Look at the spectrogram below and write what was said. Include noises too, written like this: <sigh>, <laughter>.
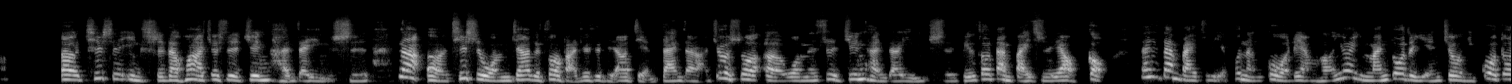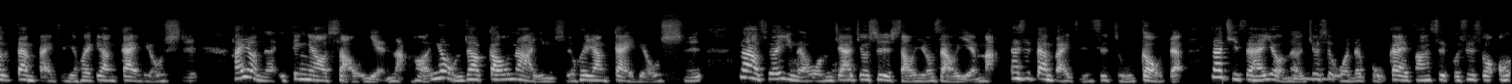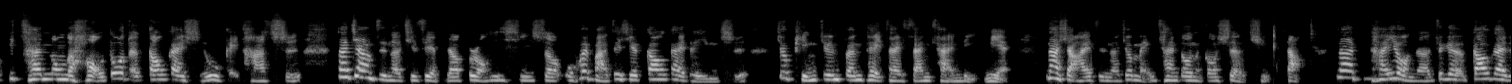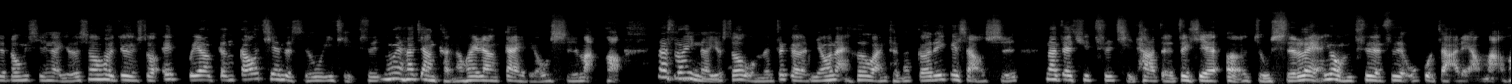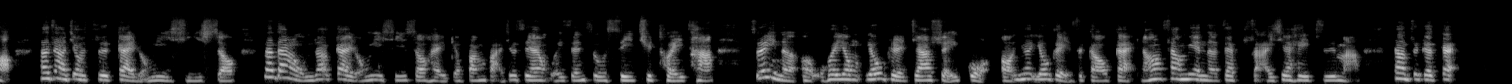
呃，其实饮食的话，就是均衡的饮食。那呃，其实我们家的做法就是比较简单的啦，就是说呃，我们是均衡的饮食，比如说蛋白质要够。但是蛋白质也不能过量哈，因为蛮多的研究，你过多的蛋白质也会让钙流失。还有呢，一定要少盐啦哈，因为我们知道高钠饮食会让钙流失。那所以呢，我们家就是少油少盐嘛，但是蛋白质是足够的。那其实还有呢，就是我的补钙方式不是说哦一餐弄了好多的高钙食物给他吃，那这样子呢，其实也比较不容易吸收。我会把这些高钙的饮食就平均分配在三餐里面。那小孩子呢，就每一餐都能够摄取到。那还有呢，这个高钙的东西呢，有的时候就是说，哎，不要跟高纤的食物一起吃，因为它这样可能会让钙流失嘛，哈。那所以呢，有时候我们这个牛奶喝完，可能隔了一个小时，那再去吃其他的这些呃主食类，因为我们吃的是五谷杂粮嘛，哈。那这样就是钙容易吸收。那当然我们知道钙容易吸收，还有一个方法就是要用维生素 C 去推它。所以呢，呃，我会用 yogurt 加水果哦，因为 yogurt 也是高钙，然后上面呢再撒一些黑芝麻，让这个钙，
